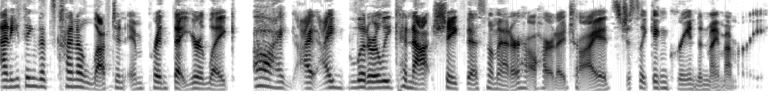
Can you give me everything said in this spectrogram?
anything that's kind of left an imprint that you're like, oh, I, I, I literally cannot shake this no matter how hard I try. It's just like ingrained in my memory.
